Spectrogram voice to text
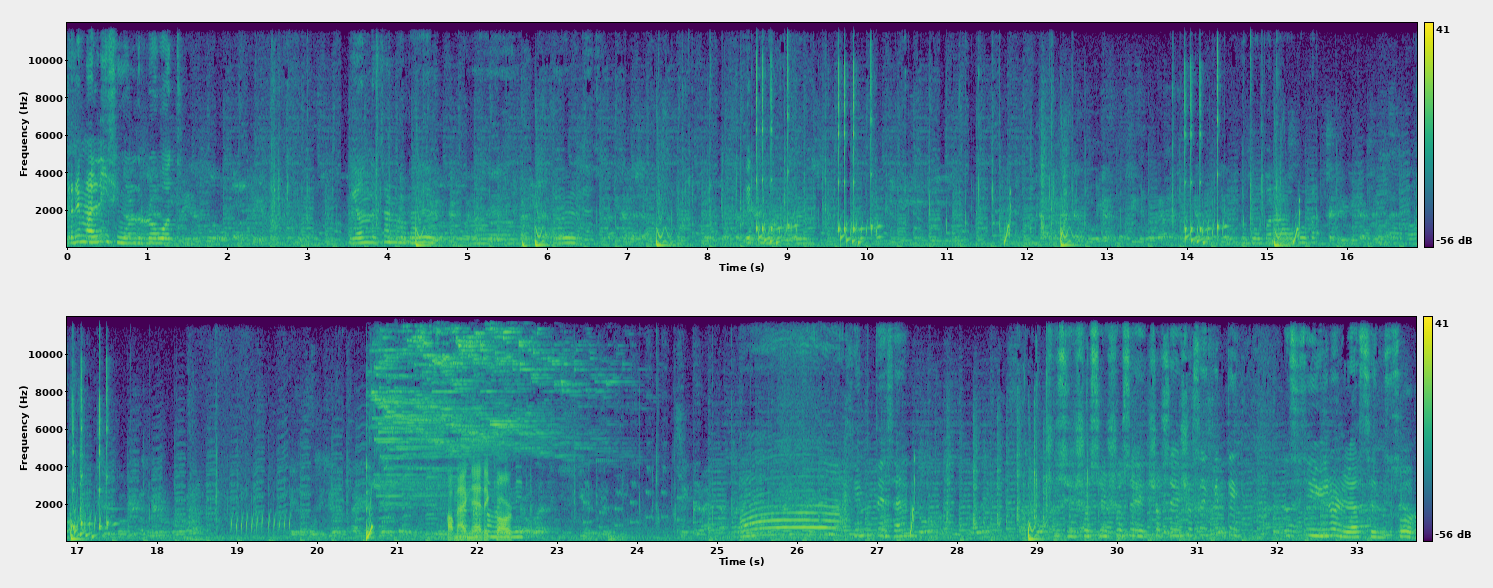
Re malísimo el robot. ¿Y dónde están los rebeldes? Ah, a magnetic card. ascensor.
